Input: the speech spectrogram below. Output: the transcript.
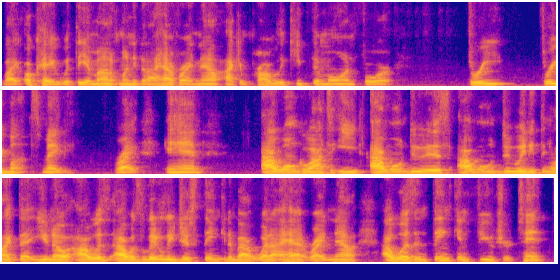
Like okay with the amount of money that i have right now i can probably keep them on for three three months maybe right and i won't go out to eat i won't do this i won't do anything like that you know i was i was literally just thinking about what i had right now i wasn't thinking future tense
